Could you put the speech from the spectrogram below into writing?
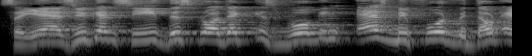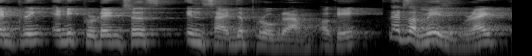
So yeah as you can see this project is working as before without entering any credentials inside the program. Okay? That's amazing right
